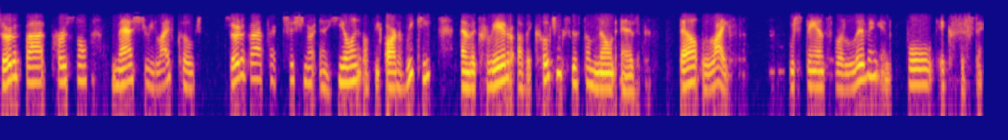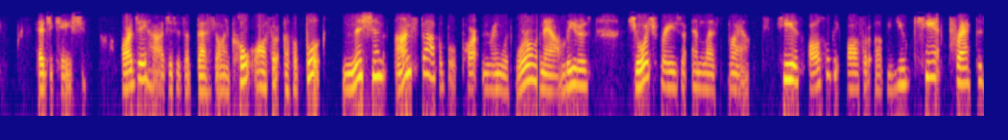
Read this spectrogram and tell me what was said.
certified personal mastery life coach, certified practitioner in healing of the art of Reiki, and the creator of a coaching system known as L Life, which stands for Living in Full Existing Education. RJ Hodges is a best selling co author of a book, Mission Unstoppable, partnering with world renowned leaders George Fraser and Les Brown. He is also the author of You Can't Practice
